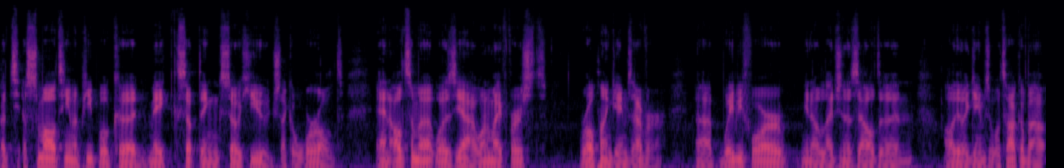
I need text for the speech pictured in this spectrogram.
a small team of people could make something so huge, like a world. And Ultima was, yeah, one of my first role playing games ever. Uh, way before, you know, Legend of Zelda and all the other games that we'll talk about.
